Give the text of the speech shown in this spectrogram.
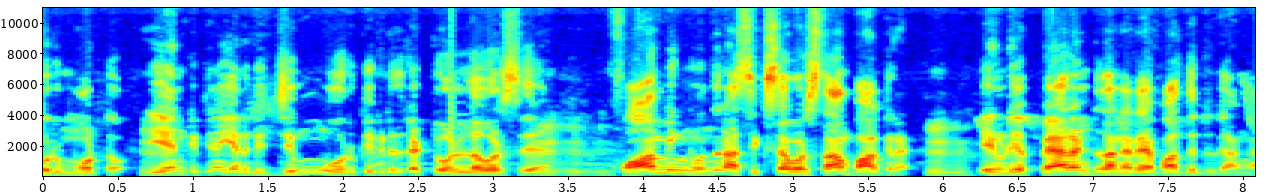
ஒரு மோட்டோ. ஏன்னு கேட்டீங்கன்னா எனக்கு ஜிம் ஒர்க்கு கிட்டத்தட்ட டுவெல் ஹவர்ஸ். ஃபார்மிங் வந்து நான் சிக்ஸ் ஹவர்ஸ் தான் ம், என்னுடைய பேரண்ட் தான் நிறைய பார்த்துட்டு இருக்காங்க.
